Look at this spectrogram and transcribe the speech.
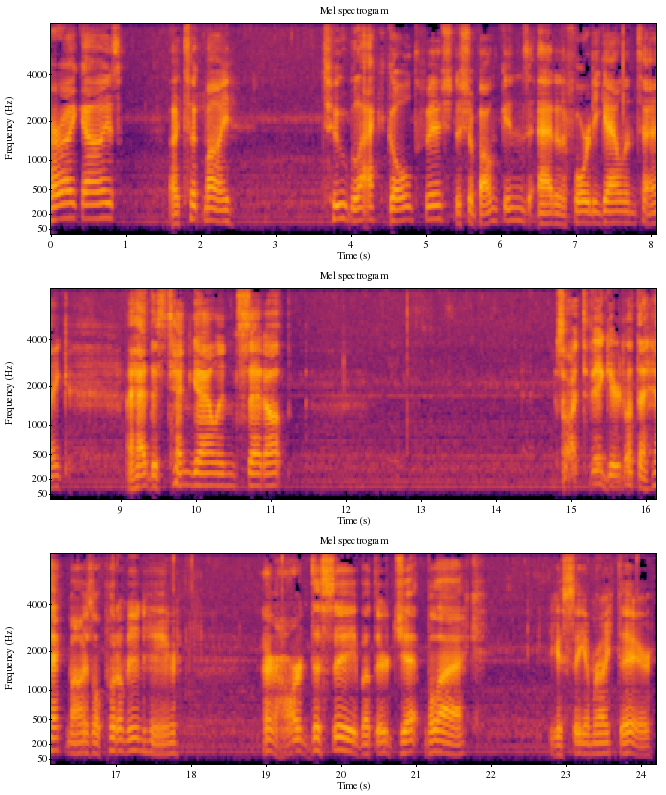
Alright guys, I took my two black goldfish, the Shubunkins, added a 40 gallon tank. I had this 10 gallon set up. So I figured, what the heck, might as well put them in here. They're hard to see, but they're jet black. You can see them right there.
